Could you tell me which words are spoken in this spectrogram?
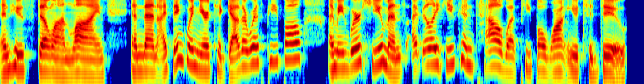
and who's still online. And then I think when you're together with people, I mean, we're humans. I feel like you can tell what people want you to do.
